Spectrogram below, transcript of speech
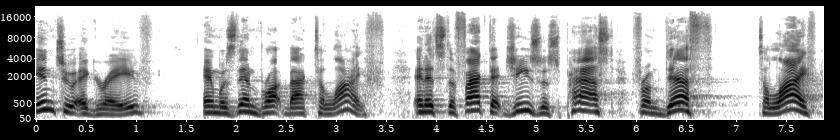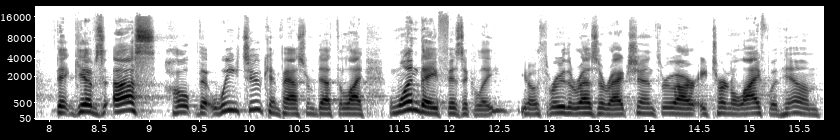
into a grave and was then brought back to life. And it's the fact that Jesus passed from death to life that gives us hope that we too can pass from death to life one day physically, you know, through the resurrection, through our eternal life with Him.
